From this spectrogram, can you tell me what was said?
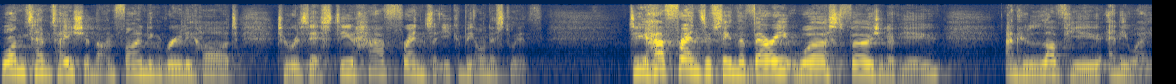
one temptation that I'm finding really hard to resist. Do you have friends that you can be honest with? Do you have friends who've seen the very worst version of you and who love you anyway?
